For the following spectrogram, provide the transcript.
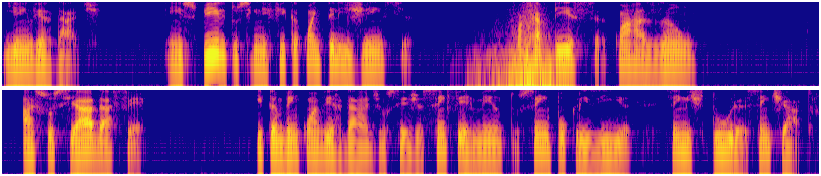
e em verdade. Em espírito significa com a inteligência, com a cabeça, com a razão associada à fé. E também com a verdade, ou seja, sem fermento, sem hipocrisia, sem mistura, sem teatro.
